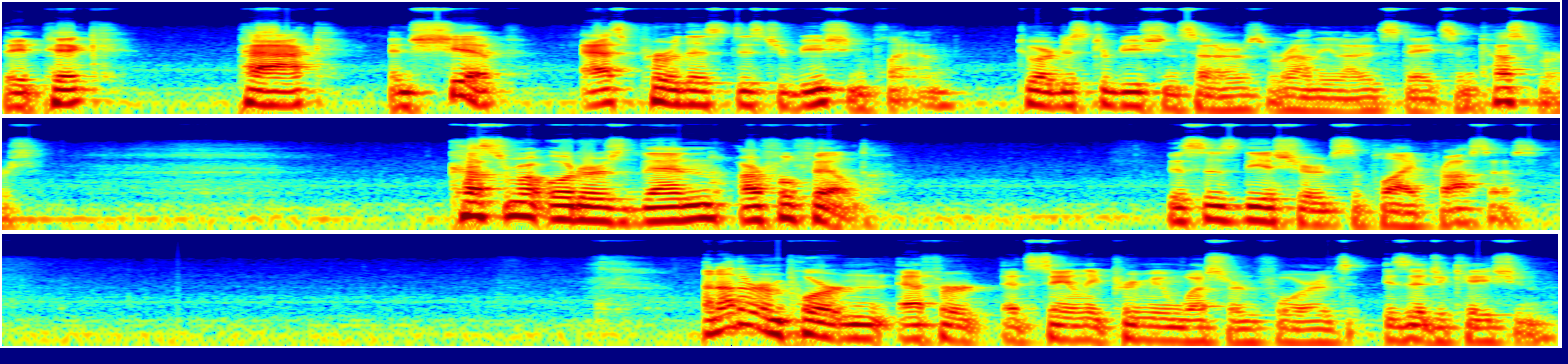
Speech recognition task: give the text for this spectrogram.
They pick, pack, and ship as per this distribution plan to our distribution centers around the United States and customers. Customer orders then are fulfilled. This is the assured supply process. Another important effort at Standlee Premium Western Forage is education.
